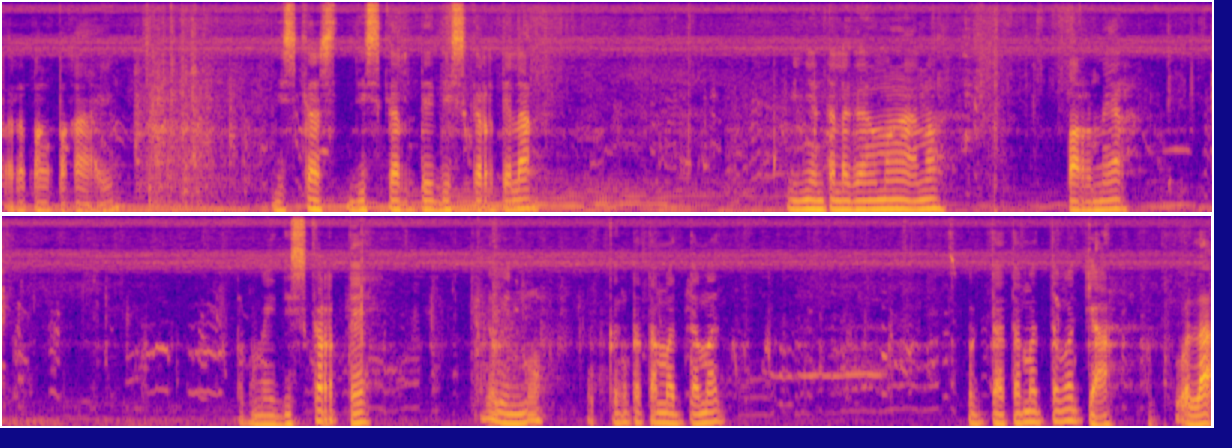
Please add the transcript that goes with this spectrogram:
para pang pakain. Discuss, diskarte, diskarte lang. Ganyan talaga ang mga ano, farmer pag may diskarte. Gawin mo. Huwag kang tatamad-tamad. Pag tatamad-tamad ka wala.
